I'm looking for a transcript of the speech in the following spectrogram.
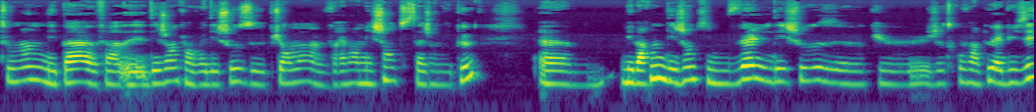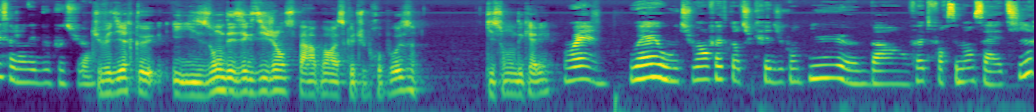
tout le monde n'est pas... Enfin, des gens qui envoient des choses purement, vraiment méchantes, ça j'en ai peu. Euh, mais par contre, des gens qui me veulent des choses euh, que je trouve un peu abusées, ça j'en ai beaucoup, tu vois. Tu veux dire qu'ils ont des exigences par rapport à ce que tu proposes qui sont décalées? Ouais, ouais, ou tu vois, en fait, quand tu crées du contenu, euh, bah en fait, forcément, ça attire,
